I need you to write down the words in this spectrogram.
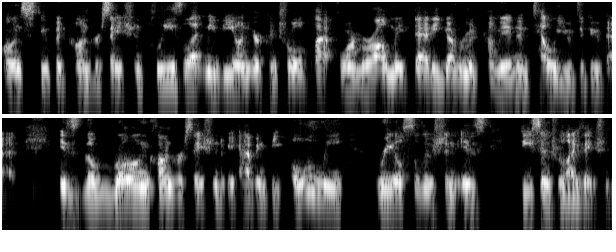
on stupid conversation. Please let me be on your controlled platform or i'll make daddy government come in and tell you to do that is the wrong conversation to be having. The only real solution is decentralization.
